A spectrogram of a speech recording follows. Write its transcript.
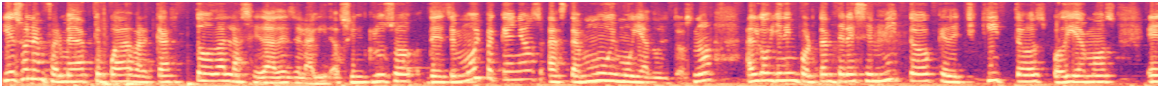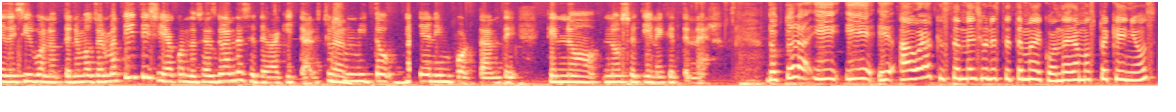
y es una enfermedad que puede abarcar todas las edades de la vida, o sea, incluso desde muy pequeños hasta muy, muy adultos, ¿no? Algo bien importante era ese mito que de chiquitos podíamos eh, decir, bueno, tenemos dermatitis y ya cuando seas grande se te va a quitar. Esto es un mito bien importante que no, no se tiene que tener. Doctora, y, y, ahora que usted menciona este tema de cuando éramos pequeños,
